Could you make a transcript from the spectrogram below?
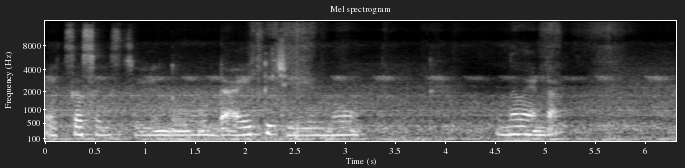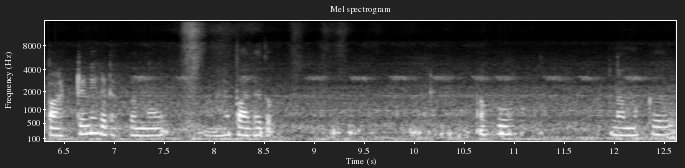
എക്സസൈസ് ചെയ്യുന്നു ഡയറ്റ് ചെയ്യുന്നു എന്ന് വേണ്ട. പട്ടിണി കിടക്കുന്നു അങ്ങനെ പലതും. അപ്പോൾ നമുക്ക്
